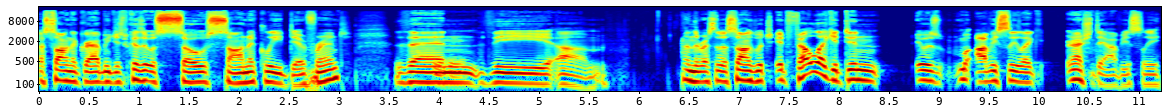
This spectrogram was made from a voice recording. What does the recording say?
a song that grabbed me just because it was so sonically different than the um than the rest of the songs which it felt like it didn't it was obviously like I shouldn't say obviously.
